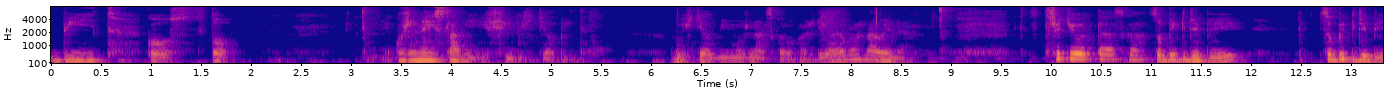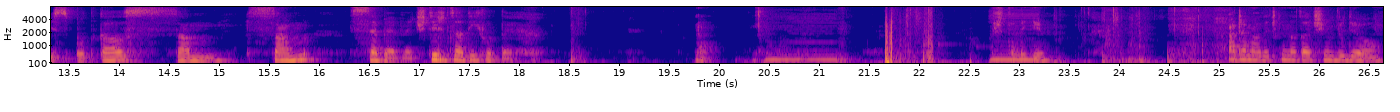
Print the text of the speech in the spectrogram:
být jako to, jakože nejslavnější bych chtěl být. Bych chtěl být možná skoro každý, ale možná i ne. Třetí otázka, co by kdyby, co by kdyby spotkal sam, sam sebe ve 40. letech? No. Přijďte lidi. Adama, teď natáčím video.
